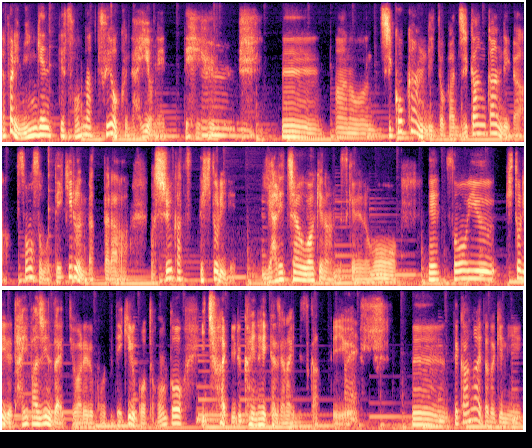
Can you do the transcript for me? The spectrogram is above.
やっぱり人間ってそんな強くないよねっていうう。ん うん、あの自己管理とか時間管理がそもそもできるんだったら、まあ、就活って一人でやれちゃうわけなんですけれども、ね、そういう一人でタイパ人材って言われる子ってできる子って本当1割いるかいないかじゃないですかっていう。はいうん、って考えたときに、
